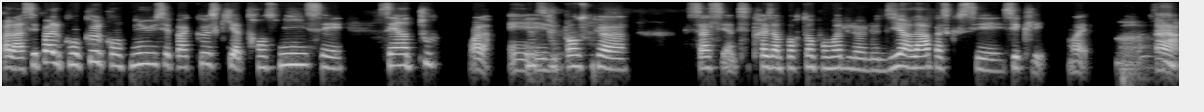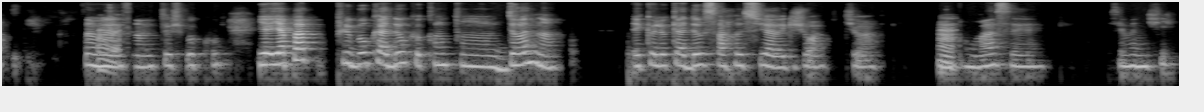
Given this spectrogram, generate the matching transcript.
voilà, c'est pas le, que le contenu, c'est pas que ce qu'il y a transmis, c'est un tout. Voilà. et je pense que ça, c'est très important pour moi de le, dire là parce que c'est clé. Ouais. Ah, ça, me, touche beaucoup. Il n'y a, pas plus beau cadeau que quand on donne et que le cadeau soit reçu avec joie, tu vois? Mmh. Pour moi, c'est magnifique.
